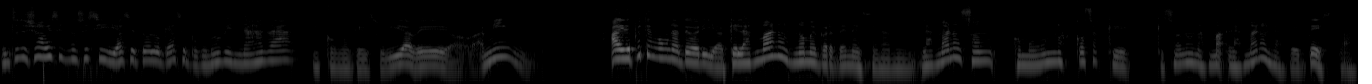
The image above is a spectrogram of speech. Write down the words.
Entonces yo a veces no sé si hace todo lo que hace porque no ve nada y como que su vida ve... A mí... Ah, y después tengo una teoría, que las manos no me pertenecen a mí. Las manos son como unas cosas que, que son unas... ma- las manos las detesta.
